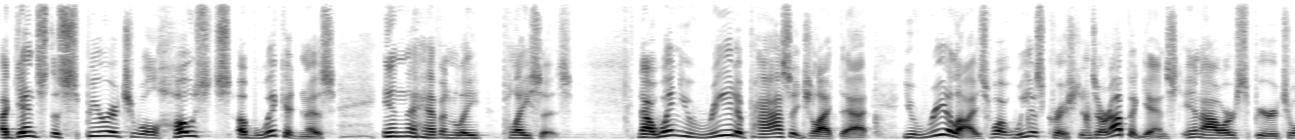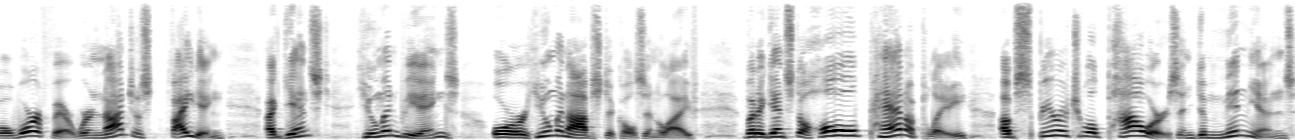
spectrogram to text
against the spiritual hosts of wickedness in the heavenly places. Now, when you read a passage like that, you realize what we as Christians are up against in our spiritual warfare. We're not just fighting against human beings or human obstacles in life, but against a whole panoply of spiritual powers and dominions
